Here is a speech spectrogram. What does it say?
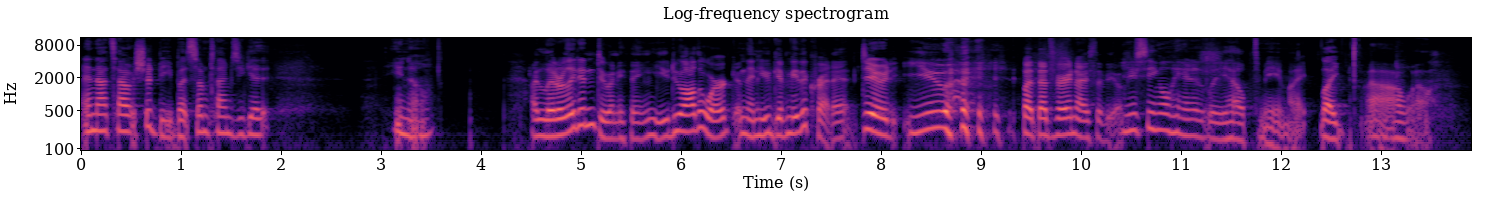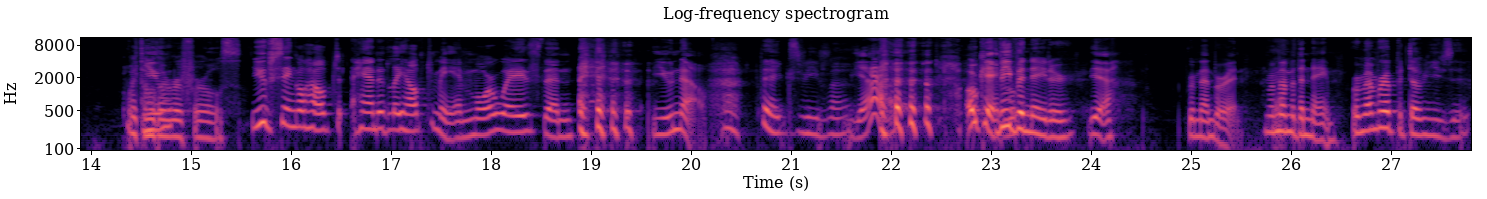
and that's how it should be. But sometimes you get, you know, I literally didn't do anything. You do all the work, and then you give me the credit. dude, you But that's very nice of you. you single handedly helped me in my like Ah, well. With all You- the referrals. You've single helped handedly helped me in more ways than you know. Thanks, Viva. Yeah. Okay. Viva Nader. Yeah. Remember it. Remember the name. Remember it, but don't use it.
